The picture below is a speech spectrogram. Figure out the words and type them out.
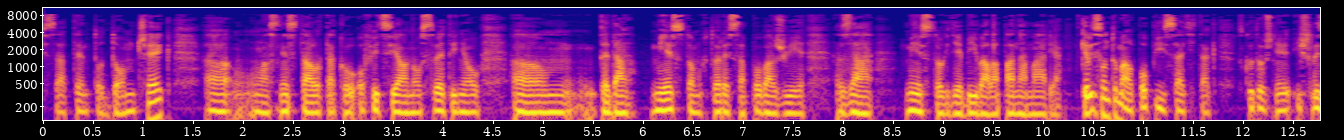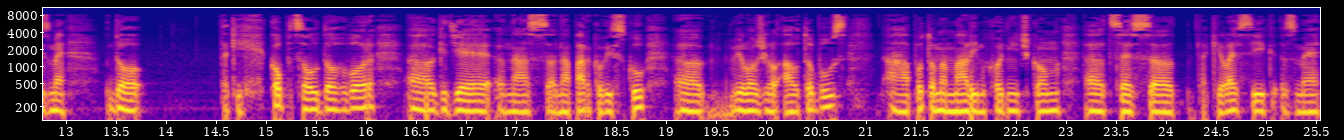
sa tento domček vlastne stal takou oficiálnou svetiňou, teda miestom, ktoré sa považuje za miesto, kde bývala pána Mária. Keby som to mal popísať, tak skutočne išli sme do takých kopcov dohovor, eh, kde nás na parkovisku eh, vyložil autobus a potom malým chodníčkom e, cez e, taký lesík sme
